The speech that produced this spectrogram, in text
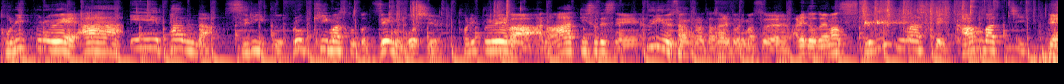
トリプル A ああ A パンダ。スリープ。ロッキーマスコット全5種。トリプル A はあのアーティストですね。フリューさんから出されております。ありがとうございます。続きまして缶バッジ。で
